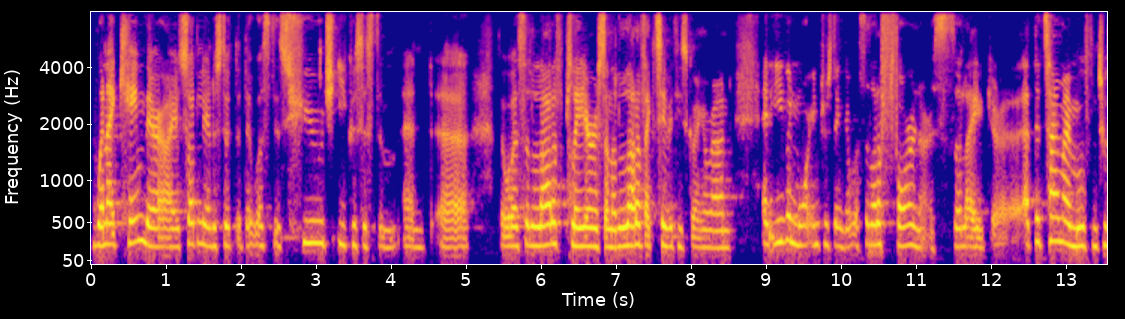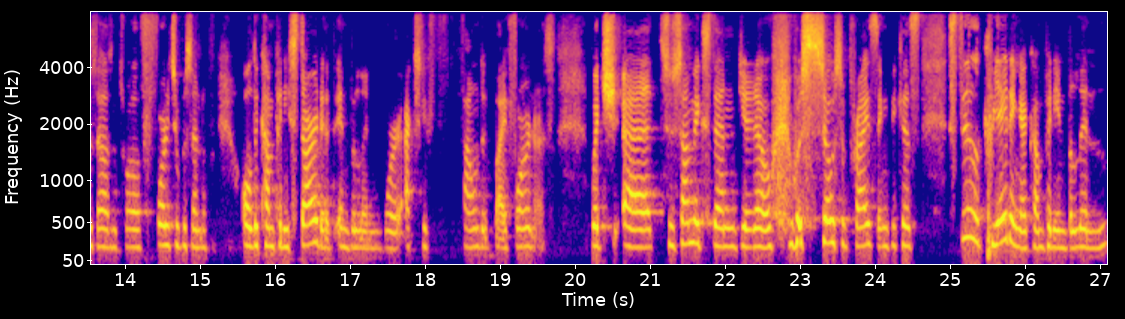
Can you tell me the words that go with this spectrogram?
when I came there, I suddenly understood that there was this huge ecosystem and uh, there was a lot of players and a lot of activities going around. And even more interesting, there was a lot of foreigners. So, like uh, at the time I moved in 2012, 42% of all the companies started in Berlin were actually founded by foreigners, which uh, to some extent, you know, was so surprising because still creating a company in Berlin,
